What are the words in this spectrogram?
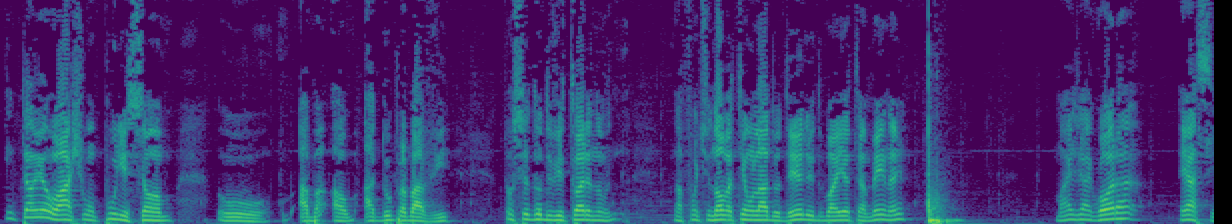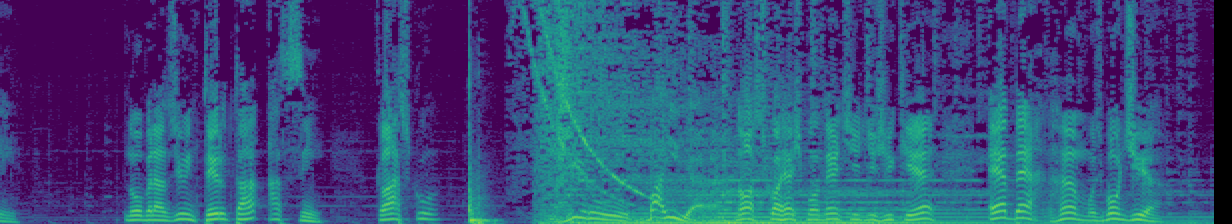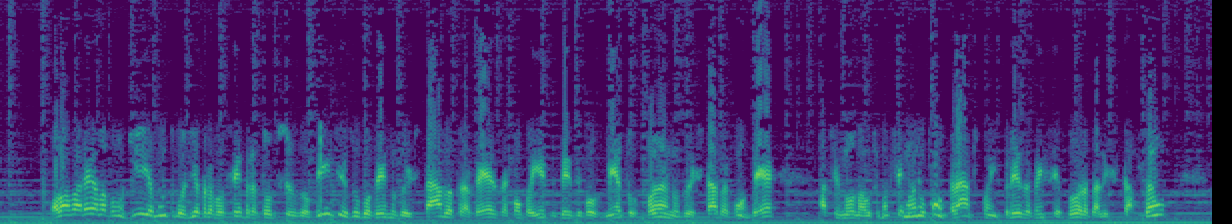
Então eu acho uma punição o, a, a- a dupla Bavi. Torcedor do Vitória no- na Fonte Nova tem um lado dele, do Bahia também, né? Mas agora é assim. No Brasil inteiro tá assim. Clássico. Giro Bahia. Nosso correspondente de Jiquié, Éder Ramos. Bom dia. Olá, Varela, bom dia, muito bom dia para você e para todos os seus ouvintes. O governo do Estado, através da Companhia de Desenvolvimento Urbano do Estado, a Condé, assinou na última semana o contrato com a empresa vencedora da licitação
